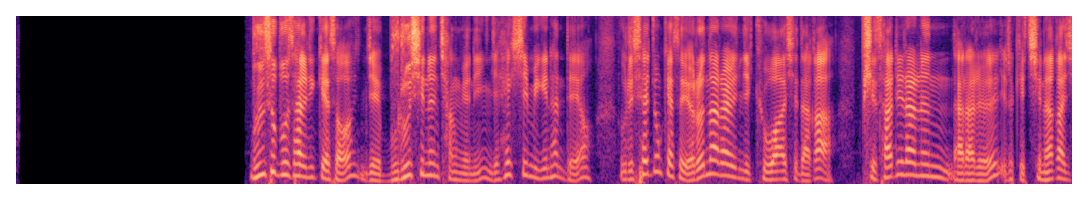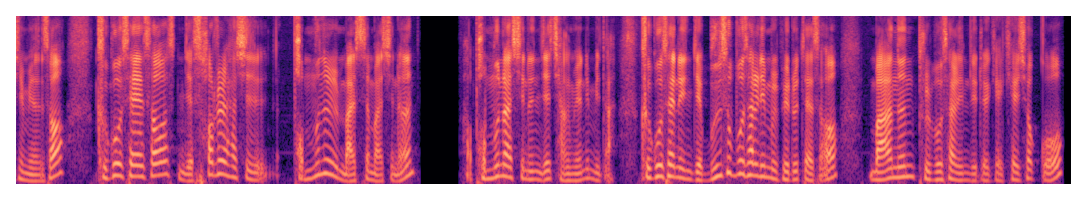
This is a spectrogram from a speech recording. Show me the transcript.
문수부살님께서 이제 물으시는 장면이 이제 핵심이긴 한데요. 우리 세종께서 여러 나라를 이제 교화하시다가 비살이라는 나라를 이렇게 지나가시면서 그곳에서 이제 설을 하실 법문을 말씀하시는 어, 법문하시는 이제 장면입니다. 그곳에는 이제 문수보살님을 비롯해서 많은 불보살님들이 이렇게 계셨고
